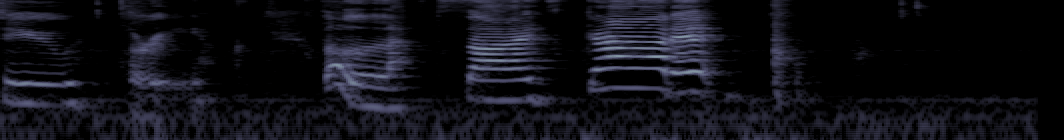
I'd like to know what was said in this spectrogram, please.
two, three. The left side's got it.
